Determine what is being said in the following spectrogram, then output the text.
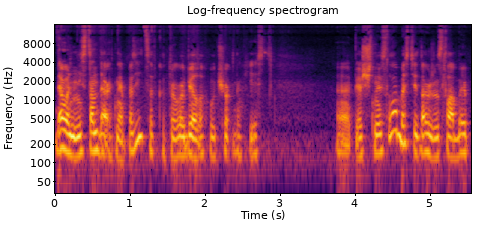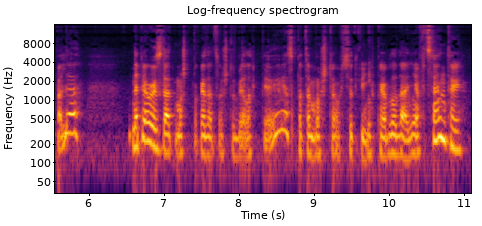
довольно нестандартная позиция, в которой у белых и у черных есть э, пешечные слабости, также слабые поля. На первый взгляд может показаться, что у белых перевес, потому что все-таки у них преобладание в центре –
